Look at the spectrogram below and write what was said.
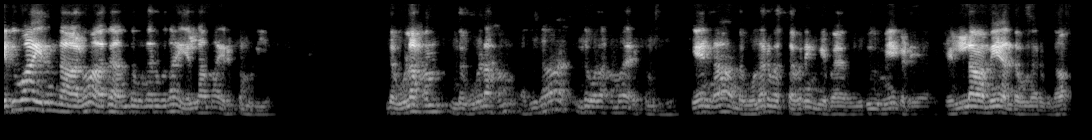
எதுவா இருந்தாலும் அது அந்த உணர்வு தான் எல்லாமா இருக்க முடியும். இந்த உலகம் இந்த உலகம் அதுதான் இந்த உலகமா இருக்க முடியும். ஏன்னா அந்த உணர்வை தவிர இங்க எதுவுமே கிடையாது. எல்லாமே அந்த உணர்வு தான்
